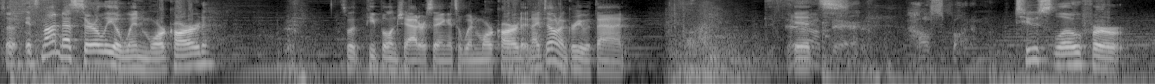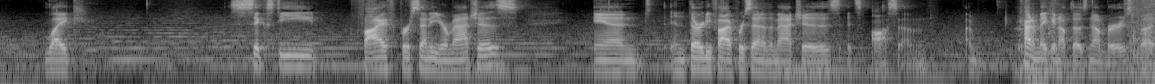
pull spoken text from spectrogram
So it's not necessarily a win more card. That's what people in chat are saying. It's a win more card, and I don't agree with that. It's there. I'll spot 'em. too slow for like 65% of your matches, and in 35% of the matches, it's awesome. I'm kind of making up those numbers, but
